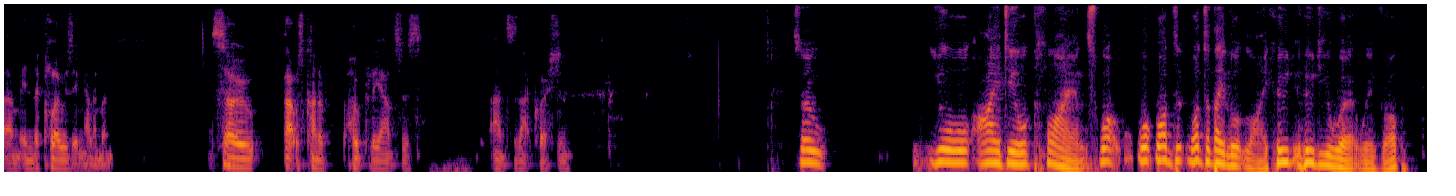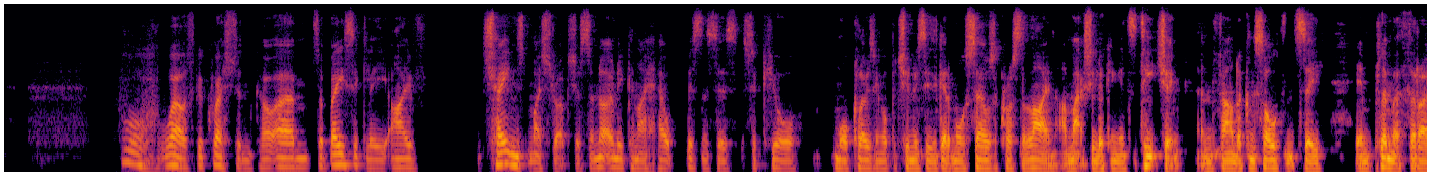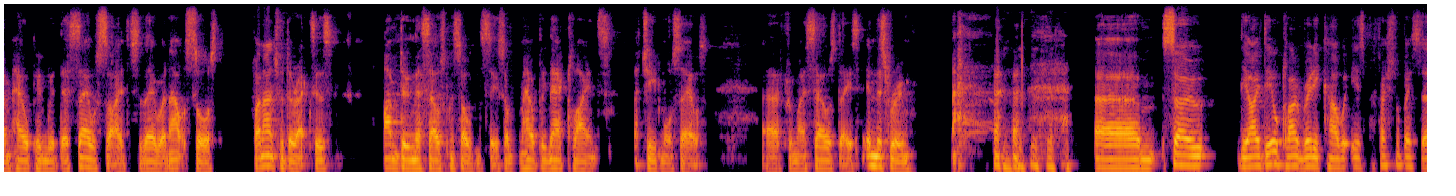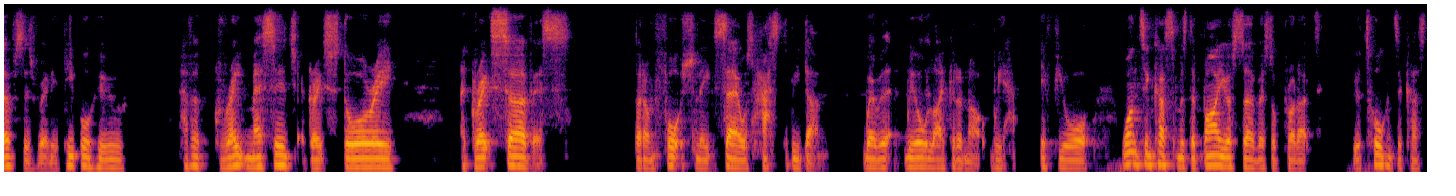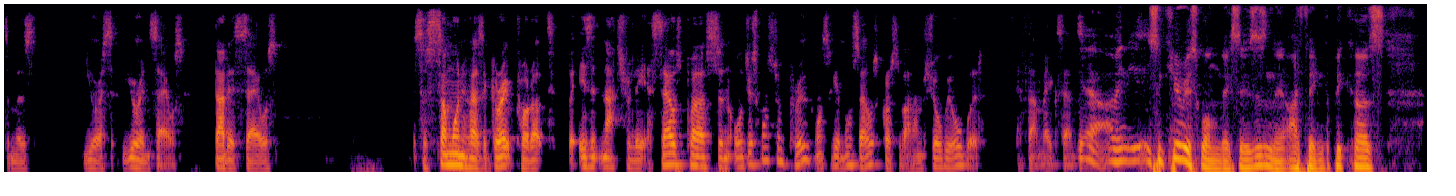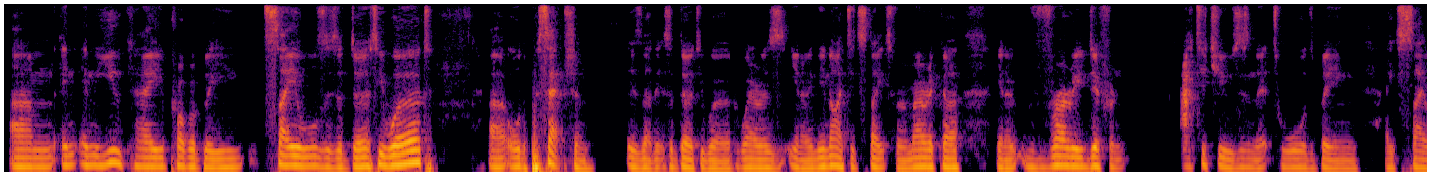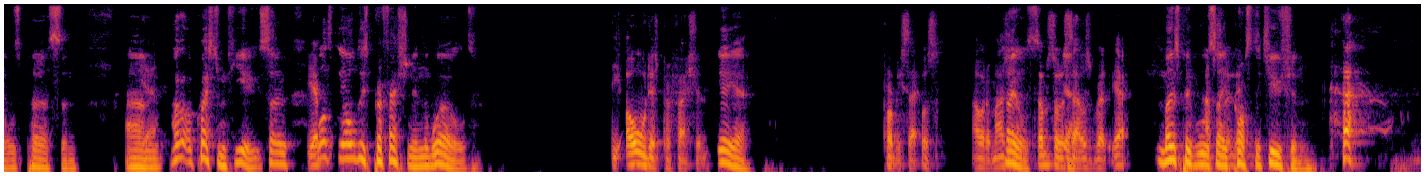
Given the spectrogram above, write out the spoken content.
um, in the closing element. So that was kind of hopefully answers answers that question. So your ideal clients, what what what do, what do they look like? Who who do you work with, Rob? Oh, well, it's a good question. Um, so basically, I've changed my structure. So not only can I help businesses secure more closing opportunities, and get more sales across the line, I'm actually looking into teaching and found a consultancy in Plymouth that I'm helping with their sales side. So they were an outsourced financial directors. I'm doing their sales consultancy. So I'm helping their clients achieve more sales uh, through my sales days in this room. um, so the ideal client really, Karl, is professional based services, really. People who have a great message, a great story, a great service but unfortunately, sales has to be done, whether we all like it or not. We, if you're wanting customers to buy your service or product, you're talking to customers, you're you're in sales. That is sales. So someone who has a great product but isn't naturally a salesperson or just wants to improve, wants to get more sales across the line. I'm sure we all would, if that makes sense. Yeah, I mean, it's a curious one. This is, isn't it? I think because um, in in the UK, probably sales is a dirty word, uh, or the perception is that it's a dirty word whereas you know in the united states for america you know very different attitudes isn't it towards being a salesperson um, yeah. i've got a question for you so yep. what's the oldest profession in the world the oldest profession yeah yeah probably sales i would imagine sales. some sort of yeah. sales but yeah most people will Absolutely. say prostitution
